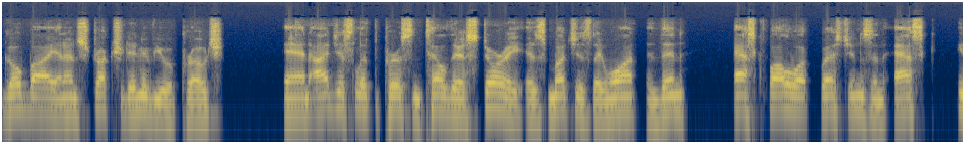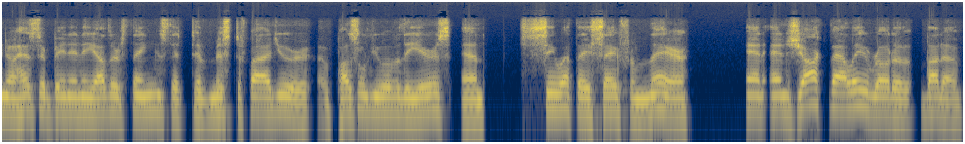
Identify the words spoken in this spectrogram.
go by an unstructured interview approach and i just let the person tell their story as much as they want and then ask follow-up questions and ask you know has there been any other things that have mystified you or puzzled you over the years? And see what they say from there and and Jacques Vallée wrote a, about a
